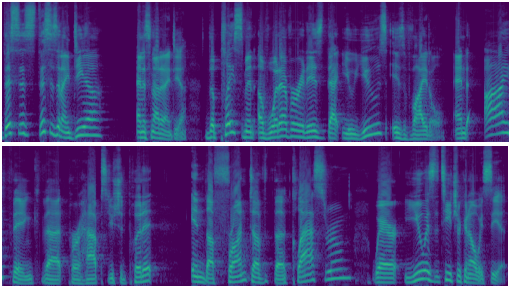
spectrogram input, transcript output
this is this is an idea, and it's not an idea. The placement of whatever it is that you use is vital, and I think that perhaps you should put it in the front of the classroom where you as the teacher can always see it.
